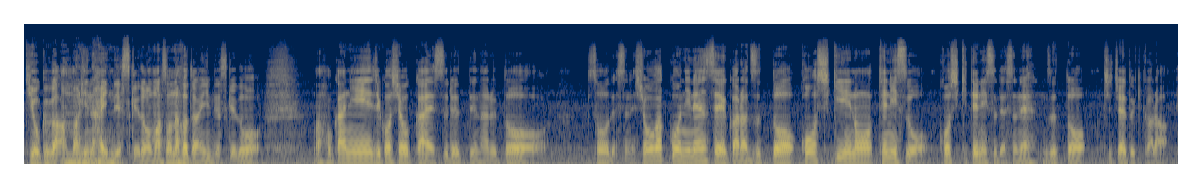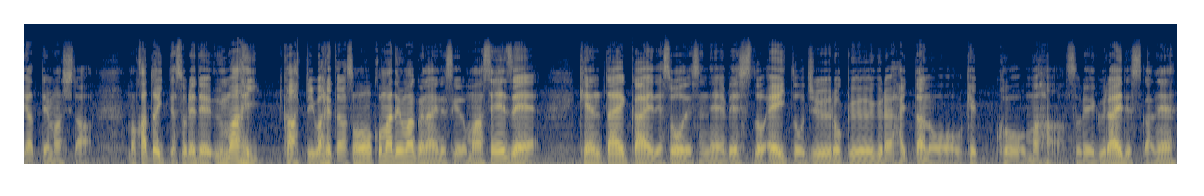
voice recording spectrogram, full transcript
記憶があんまりないんですけどまあそんなことはいいんですけど、まあ、他に自己紹介するってなるとそうですね。小学校2年生からずっと公式のテニスを公式テニスですね。ずっとちっちゃい時からやってました。まあ、かといってそれでうまいかって言われたらそこまでうまくないんですけどまあせいぜい県大会でそうですね。ベスト816ぐらい入ったの結構まあそれぐらいですかね。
